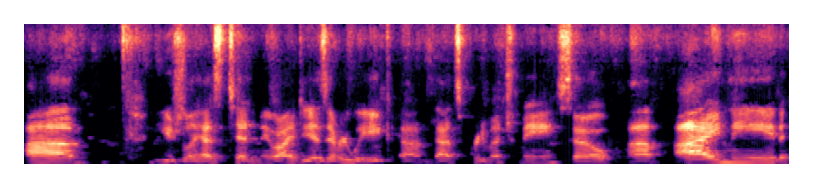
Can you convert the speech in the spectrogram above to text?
Um, usually has 10 new ideas every week. Um, that's pretty much me. So um, I need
